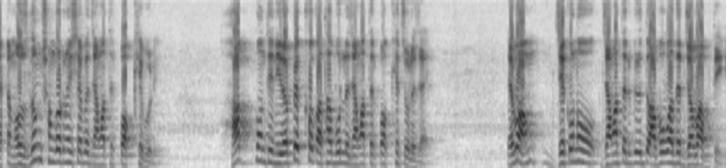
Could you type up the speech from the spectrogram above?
একটা মজলুম সংগঠন হিসেবে জামাতের পক্ষে বলি। হকপন্থী নিরপেক্ষ কথা বললে জামাতের পক্ষে চলে যায়। এবং যে কোনো জামাতের বিরুদ্ধে অপবাদের জবাব দিই,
